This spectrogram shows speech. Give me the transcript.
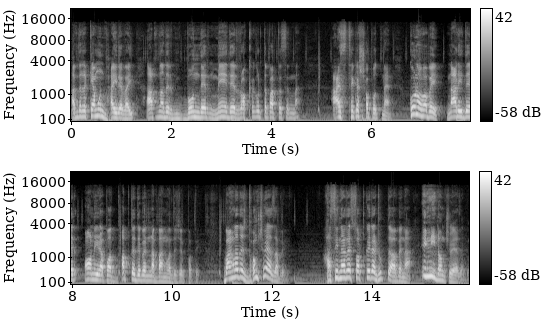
আপনারা কেমন ভাইরে ভাই, আপনাদের বোনদের, মেয়েদের রক্ষা করতে পারতেছেন না? আজ থেকে শপথ নেন। কোনোভাবেই নারীদের অনিরাপদ ভাবতে দেবেন না বাংলাদেশের পথে। বাংলাদেশ ধ্বংস হয়ে যাবে। হাসিনারে চট করে ঢুকতে হবে না, এমনি ধ্বংস হয়ে যাবে।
